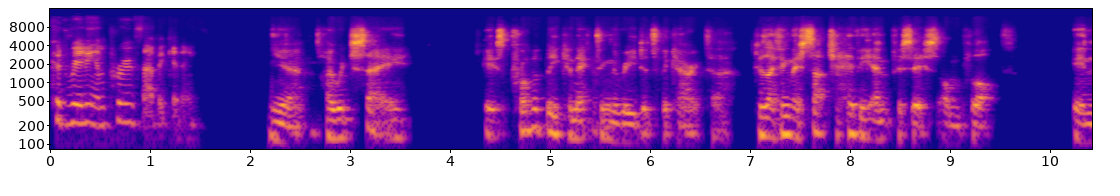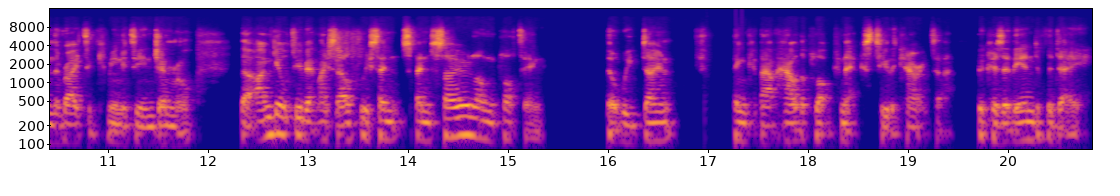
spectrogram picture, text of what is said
could really improve that beginning? Yeah, I would say it's probably connecting the reader to the character because I think there's such a heavy emphasis on plot in the writing community in general that I'm guilty of it myself. We spend so long plotting that we don't think about how the plot connects to the character because at the end of the day,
